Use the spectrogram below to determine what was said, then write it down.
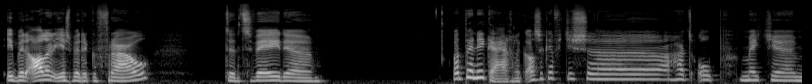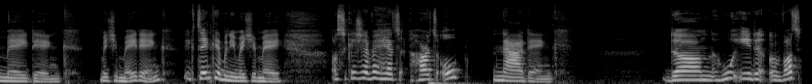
Ik ben allereerst ik een vrouw. Ten tweede, wat ben ik eigenlijk? Als ik eventjes uh, hardop met je meedenk. Met je meedenk? Ik denk helemaal niet met je mee. Als ik eens even het hardop nadenk, dan hoe, wat,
